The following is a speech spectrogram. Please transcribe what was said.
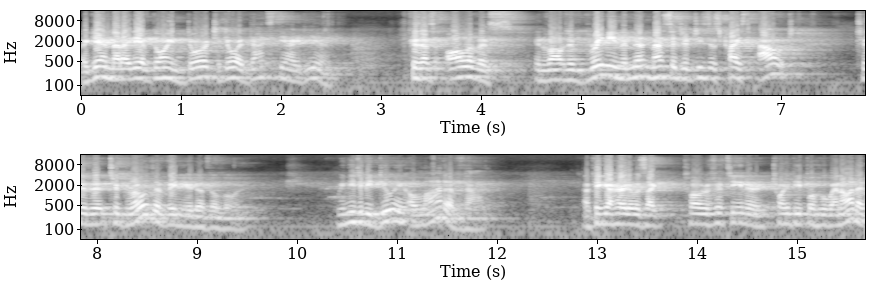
Again, that idea of going door to door, that's the idea. Because that's all of us involved in bringing the message of Jesus Christ out to, the, to grow the vineyard of the Lord. We need to be doing a lot of that. I think I heard it was like 12 or 15 or 20 people who went on it.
